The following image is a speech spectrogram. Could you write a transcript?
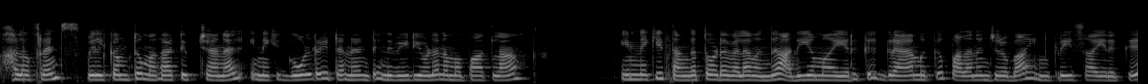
Hello friends welcome to Maha tip channel இன்றைக்கி கோல்ட் ரேட் என்னன்ட்டு இந்த வீடியோவில் நம்ம பார்க்கலாம். இன்றைக்கி தங்கத்தோட விலை வந்து அதிகமாக இருக்குது கிராமுக்கு பதினஞ்சு ரூபாய் இன்க்ரீஸ் ஆகிருக்கு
